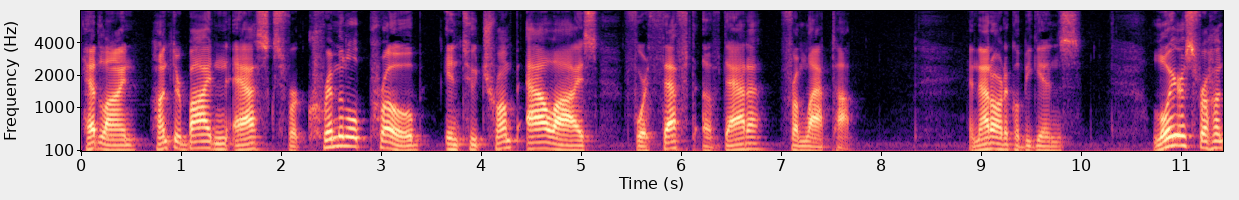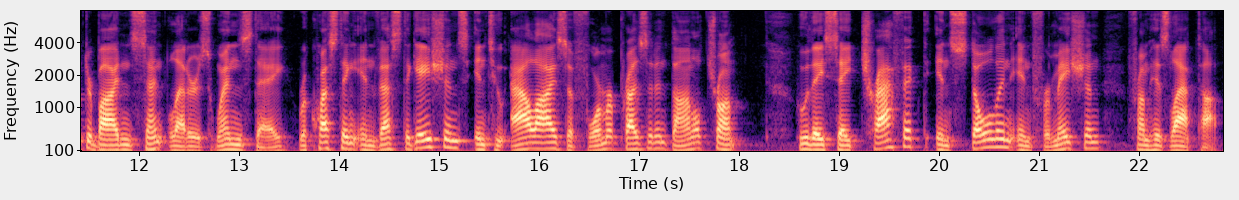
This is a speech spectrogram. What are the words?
Headline Hunter Biden asks for criminal probe into Trump allies for theft of data from laptop. And that article begins Lawyers for Hunter Biden sent letters Wednesday requesting investigations into allies of former President Donald Trump who they say trafficked in stolen information from his laptop.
